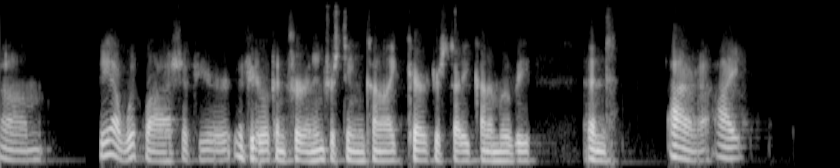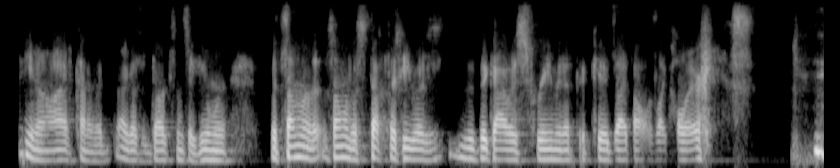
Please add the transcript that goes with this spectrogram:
um, yeah, Whiplash. If you're if you're looking for an interesting kind of like character study kind of movie, and I don't know, I you know I have kind of a I guess a dark sense of humor but some of the, some of the stuff that he was that the guy was screaming at the kids, I thought was like hilarious.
